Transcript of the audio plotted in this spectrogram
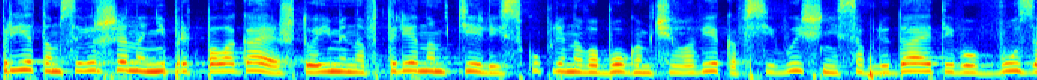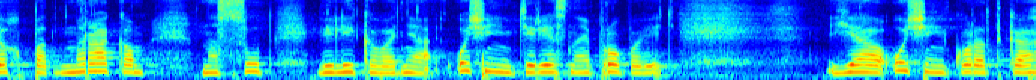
при этом совершенно не предполагая, что именно в тленном теле искупленного Богом человека Всевышний соблюдает его в вузах под мраком на суд великого дня. Очень интересная проповедь. Я очень коротко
